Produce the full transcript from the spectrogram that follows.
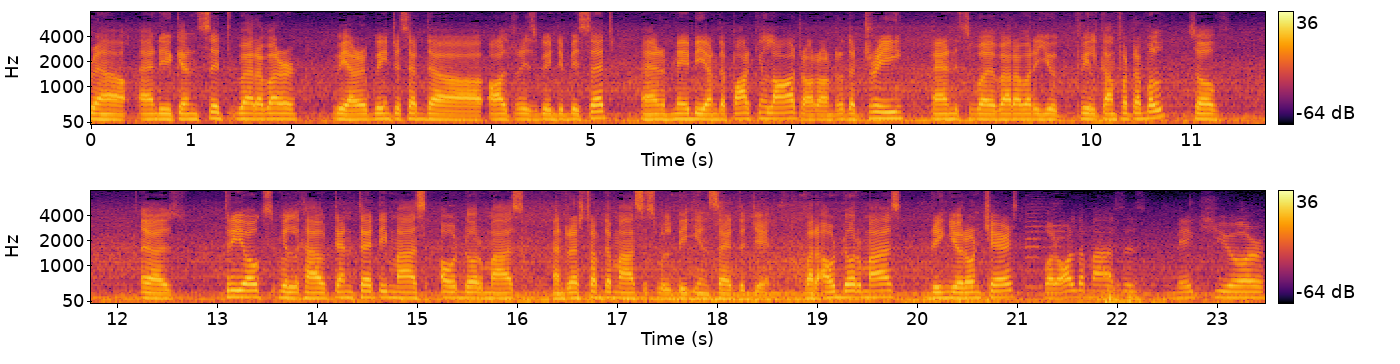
And you can sit wherever we are going to set the altar is going to be set and maybe on the parking lot or under the tree and it's wherever you feel comfortable. So uh, three oaks will have 10:30 mass outdoor mass and rest of the masses will be inside the gym. For outdoor mass bring your own chairs. For all the masses make sure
